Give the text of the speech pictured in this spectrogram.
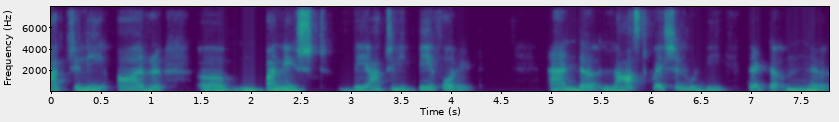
actually are uh, punished they actually pay for it and uh, last question would be that um,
